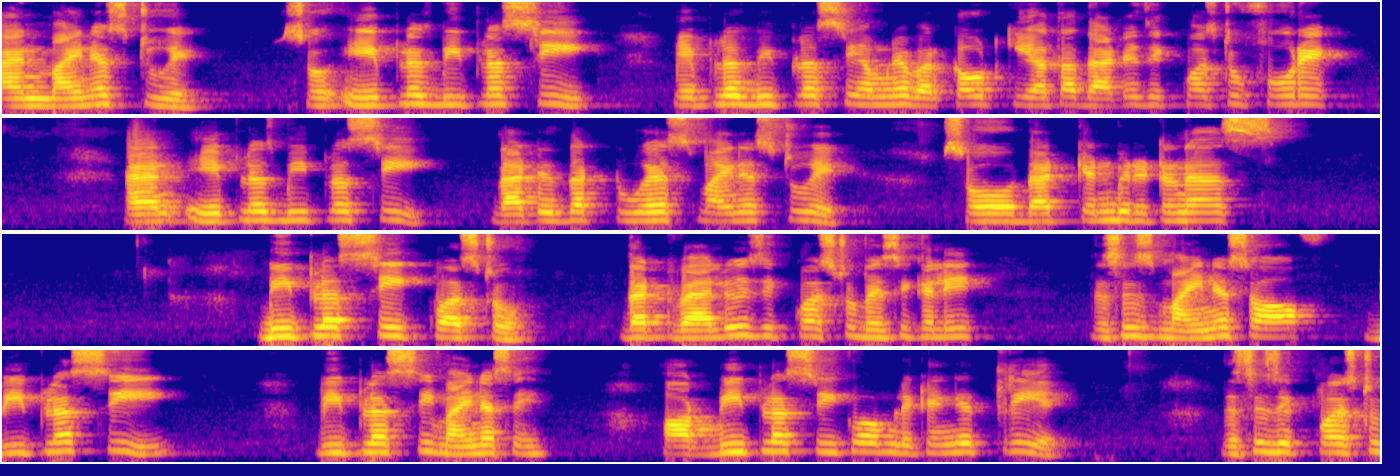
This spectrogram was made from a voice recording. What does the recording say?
and minus two a so a plus b plus c a plus b plus c हमने वर्कआउट किया था that is equal to four a and a plus b plus c that is the two s minus two a so that can be written as b plus c equal to that value is equal to basically this is minus of b plus c b plus c minus a और बी प्लस सी को हम लिखेंगे three a this is equal to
